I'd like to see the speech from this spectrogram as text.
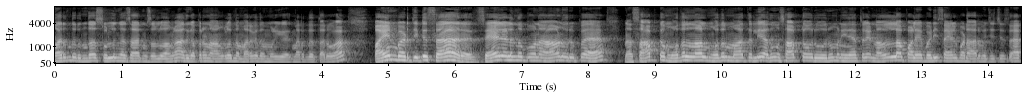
மருந்து இருந்தால் சொல்லுங்கள் சார்னு சொல்லுவாங்க. அதுக்கப்புறம் நாங்களும் இந்த மரகத மூலிகை மருந்தை தருவோம். பயன்படுத்திட்டு சார் செயலிழந்து போன ஆணுறுப்பை நான் சாப்பிட்ட முதல் நாள் முதல் மாத்திரையிலே அதுவும் சாப்பிட்ட ஒரு ஒரு மணி நேரத்துலேயே நல்லா பழையபடி செயல்பட ஆரம்பிச்சிச்சு சார்.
